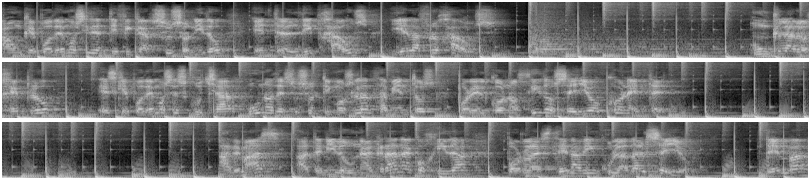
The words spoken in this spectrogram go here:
aunque podemos identificar su sonido entre el Deep House y el Afro House. Un claro ejemplo es que podemos escuchar uno de sus últimos lanzamientos por el conocido sello Connected. Además, ha tenido una gran acogida por la escena vinculada al sello. Demba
